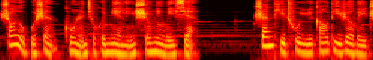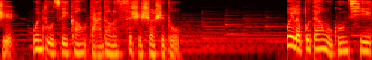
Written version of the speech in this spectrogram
稍有不慎，工人就会面临生命危险。山体处于高地热位置，温度最高达到了四十摄氏度。为了不耽误工期，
